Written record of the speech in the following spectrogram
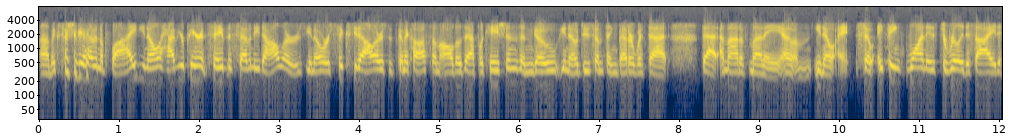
um, especially if you haven't applied. You know, have your parents save the seventy dollars, you know, or sixty dollars it's going to cost on all those applications, and go, you know, do something better with that that amount of money. Um, you know, I, so I think one is to really decide.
